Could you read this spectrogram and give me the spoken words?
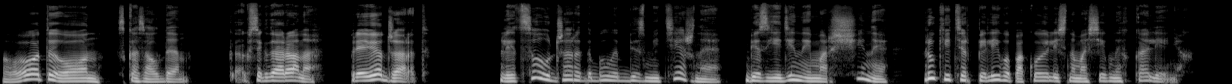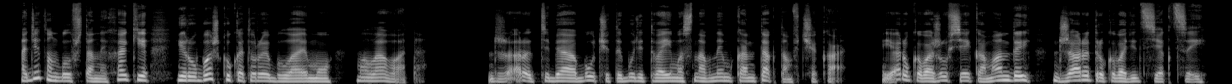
«Вот и он», — сказал Дэн. «Как всегда рано. Привет, Джаред». Лицо у Джареда было безмятежное, без единой морщины, руки терпеливо покоились на массивных коленях. Одет он был в штаны хаки и рубашку, которая была ему маловато. «Джаред тебя обучит и будет твоим основным контактом в ЧК. Я руковожу всей командой, Джаред руководит секцией.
